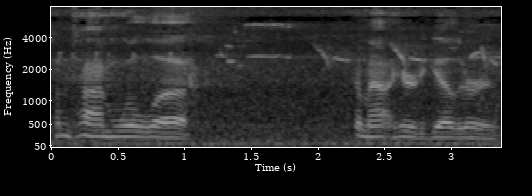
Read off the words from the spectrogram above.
Sometime we'll uh, come out here together and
